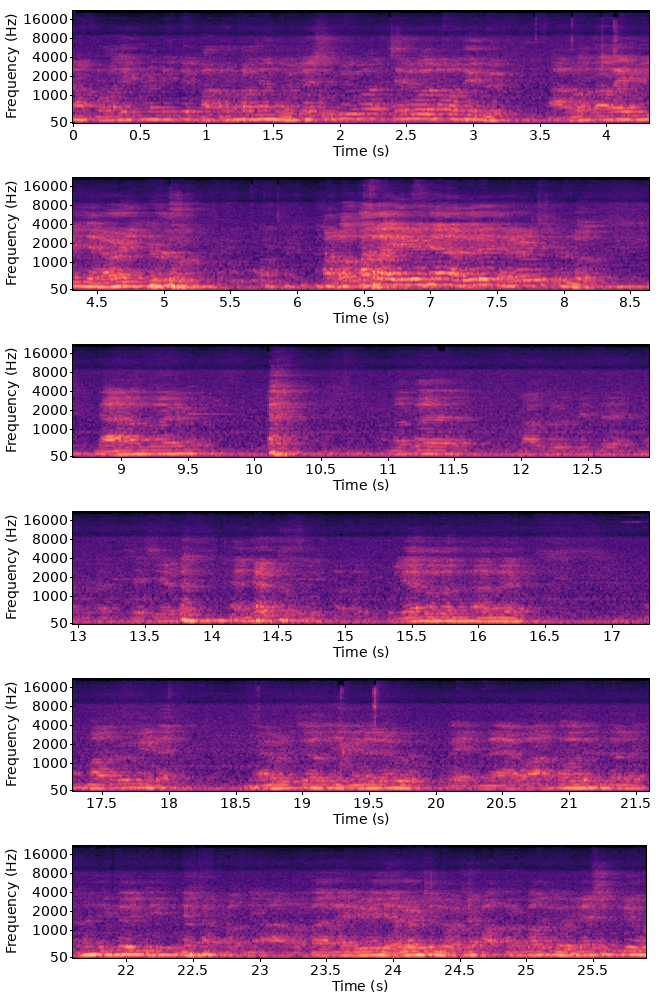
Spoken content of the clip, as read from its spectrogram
ആ പ്രോജക്ട് വേണ്ടിട്ട് പത്രം പറഞ്ഞ ഒരു ലക്ഷം രൂപ ചെലവ് വന്ന പദ്ധതി അറുപത്താറായിരം രൂപ ചെലവഴിച്ചിട്ടുള്ളൂ. അറുപത്താറായിരം രൂപ ഞാൻ അതുവരെ ചെലവഴിച്ചിട്ടുള്ളൂ. ഞാനന്ന് അന്നത്തെ നമ്മുടെ ശശിയേട്ടൻ എന്റെ അടുത്ത്. പുള്ളിയാത്തോന്ന് അന്ന് മാതൃഭൂമിയുടെ. ഞാൻ വിളിച്ചു പറഞ്ഞു ഇങ്ങനൊരു പിന്നെ വാർത്ത വന്നിട്ടുണ്ടല്ലോ. ഇത് പറ്റി? ഞാൻ പറഞ്ഞു അറുപത്താറായിരം രൂപ ചെലവഴിച്ചുള്ളൂ പക്ഷെ പത്രം പറഞ്ഞ് ഒരു ലക്ഷം രൂപ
